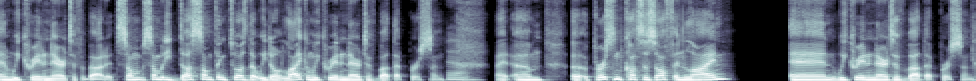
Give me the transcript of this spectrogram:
and we create a narrative about it. Some somebody does something to us that we don't like, and we create a narrative about that person. Yeah. Right? Um, a, a person cuts us off in line, and we create a narrative about that person.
